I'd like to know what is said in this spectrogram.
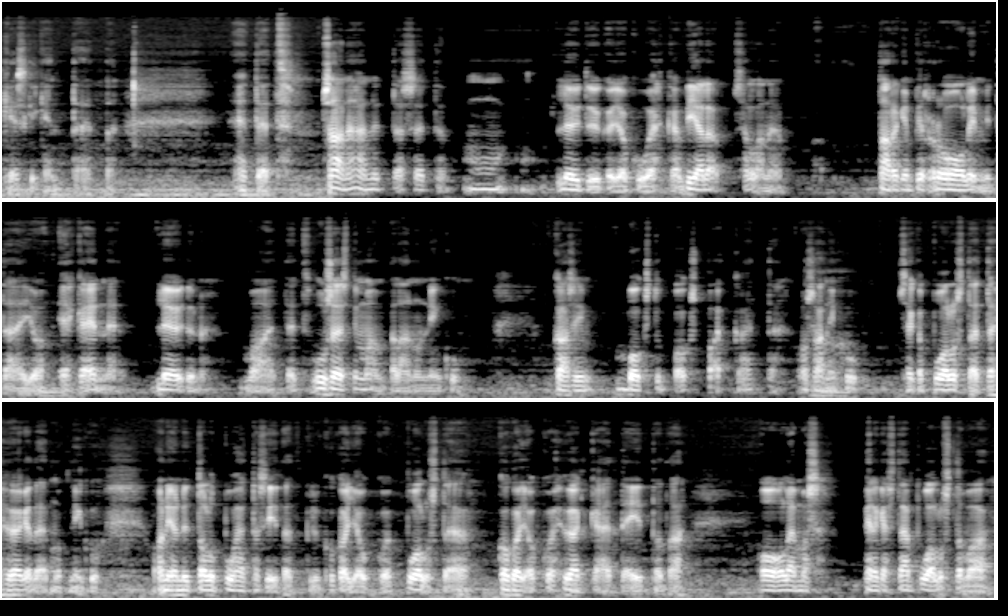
keskikenttää. Että, et, et, saa nähdä nyt tässä, että löytyykö joku ehkä vielä sellainen tarkempi rooli, mitä ei ole ehkä ennen löytynyt, vaan että, että useasti mä oon pelannut niin kuin kasi box to box paikka, että osa niin kuin sekä puolustaa että hyökätä, mutta niin kuin on jo nyt ollut puhetta siitä, että kyllä koko joukkue puolustaa ja koko joukkue hyökkää, että ei tota, ole olemassa pelkästään puolustavaa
